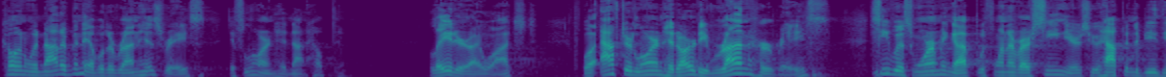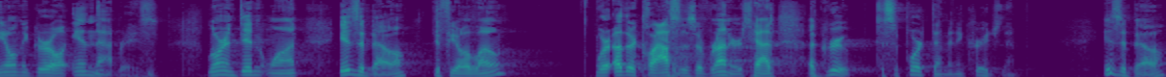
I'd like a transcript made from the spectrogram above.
Cohen would not have been able to run his race if Lauren had not helped him. Later, I watched, well, after Lauren had already run her race, she was warming up with one of our seniors who happened to be the only girl in that race. Lauren didn't want Isabel to feel alone where other classes of runners had a group to support them and encourage them. Isabel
